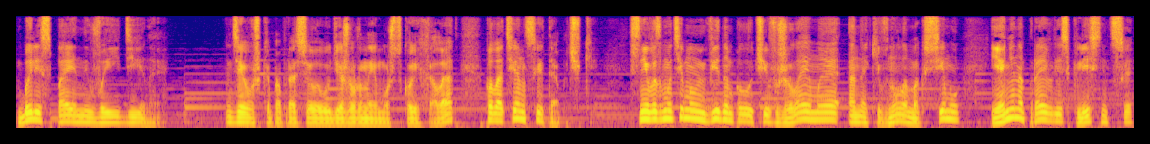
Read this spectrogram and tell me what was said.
были спаяны воедино. Девушка попросила у дежурной мужской халат, полотенце и тапочки. С невозмутимым видом получив желаемое, она кивнула Максиму, и они направились к лестнице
